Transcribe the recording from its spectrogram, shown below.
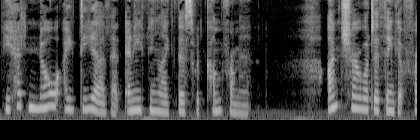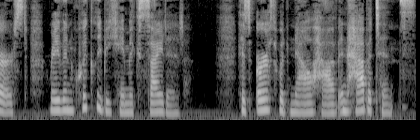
he had no idea that anything like this would come from it. Unsure what to think at first, Raven quickly became excited. His earth would now have inhabitants.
